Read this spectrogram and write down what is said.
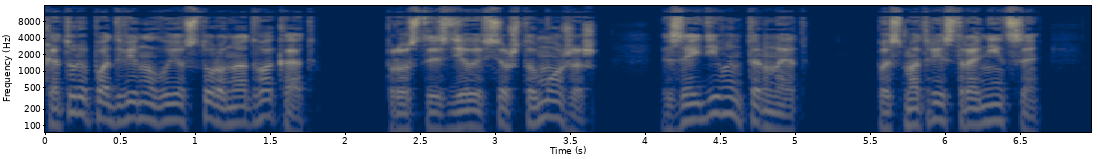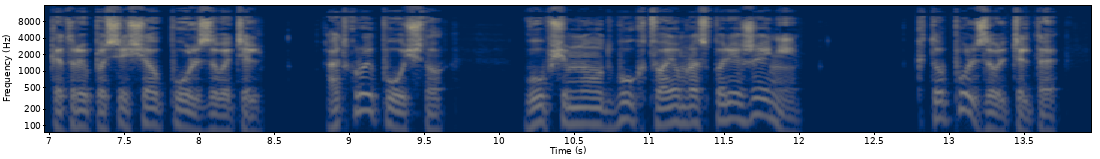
который подвинул в ее сторону адвокат. «Просто сделай все, что можешь. Зайди в интернет, посмотри страницы, которые посещал пользователь. Открой почту. В общем, ноутбук в твоем распоряжении». «Кто пользователь-то?» —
